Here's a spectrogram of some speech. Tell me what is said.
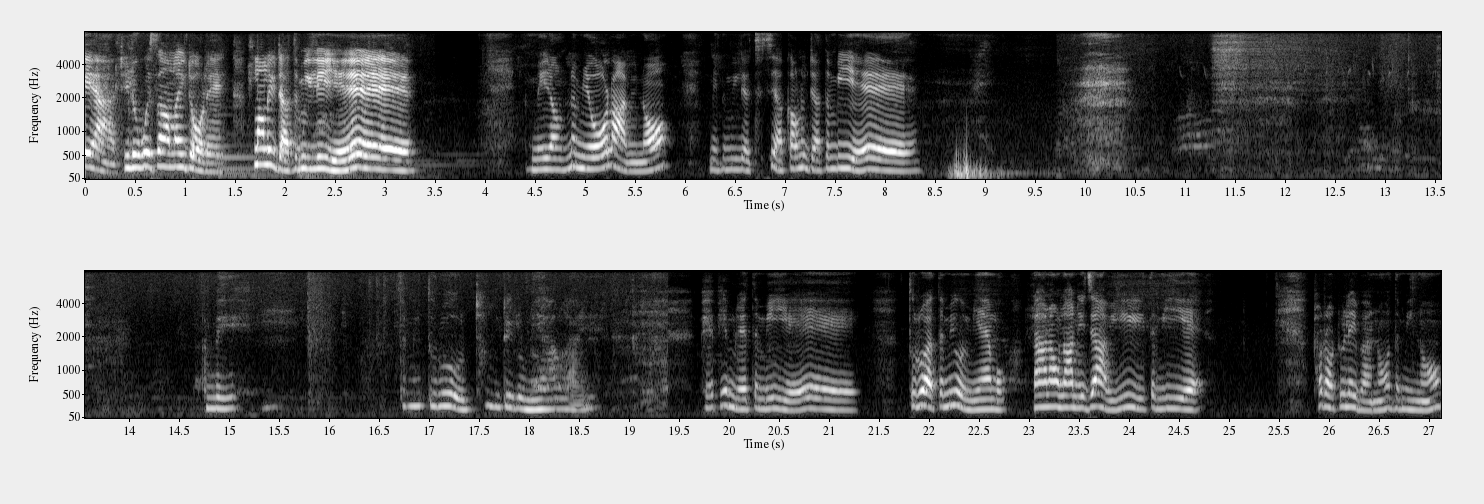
လေးอ่ะဒီလိုဝစ်စားလိုက်တော့လေလှလိုက်တာသမီးလေးရဲ့အမေတော့နှမျောလာပြီနော်အမေသမီးလေးချစ်စရာကောင်းလိုက်တာသမီးရဲ့အမေသမီးသူတို့ကိုထောင်တွေ့လို့မရဘူးလားယင်ဘယ်ဖြစ်မလဲသမီးရဲ့သူတို့ကသမီးကိုမြမ်းမို့လာလောင်လာနေကြပြီသမီးရဲ့ထောက်တော့တွေးလိုက်ပါနော်သမီးနော်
